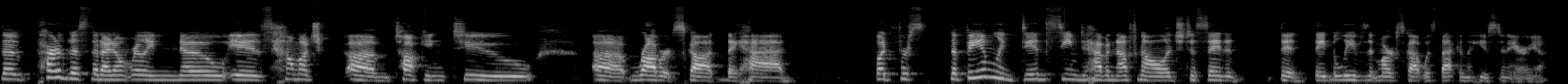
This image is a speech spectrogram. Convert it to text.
the part of this that I don't really know is how much um, talking to uh, Robert Scott they had. But for the family did seem to have enough knowledge to say that that they believed that Mark Scott was back in the Houston area.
